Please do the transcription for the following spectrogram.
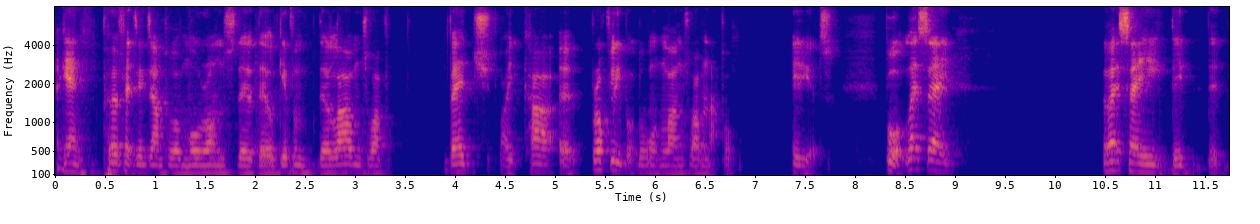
Again, perfect example of morons. They, they'll give them, they'll allow them to have veg like car, uh, broccoli, but they won't allow them to have an apple. Idiots. But let's say, let's say they, they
